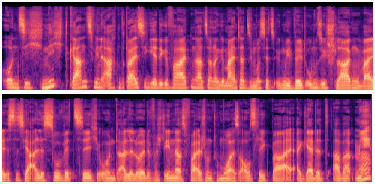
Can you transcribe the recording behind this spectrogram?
und sich nicht ganz wie eine 38-Jährige verhalten hat, sondern gemeint hat, sie muss jetzt irgendwie wild um sich schlagen, weil es ist ja alles so witzig und alle Leute verstehen das falsch und Humor ist auslegbar, I, I get it, aber meh.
